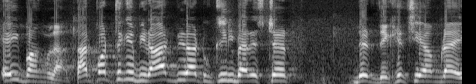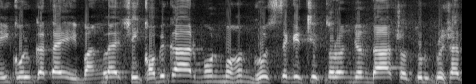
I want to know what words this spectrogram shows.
এই বাংলা। তারপর থেকে বিরাট বিরাট উকিল ব্যারিস্টারদের দেখেছি আমরা এই কলকাতায়, এই বাংলায়। সেই কবেকার মনমোহন ঘোষ থেকে Chittaranjan Das, Atul Prasad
